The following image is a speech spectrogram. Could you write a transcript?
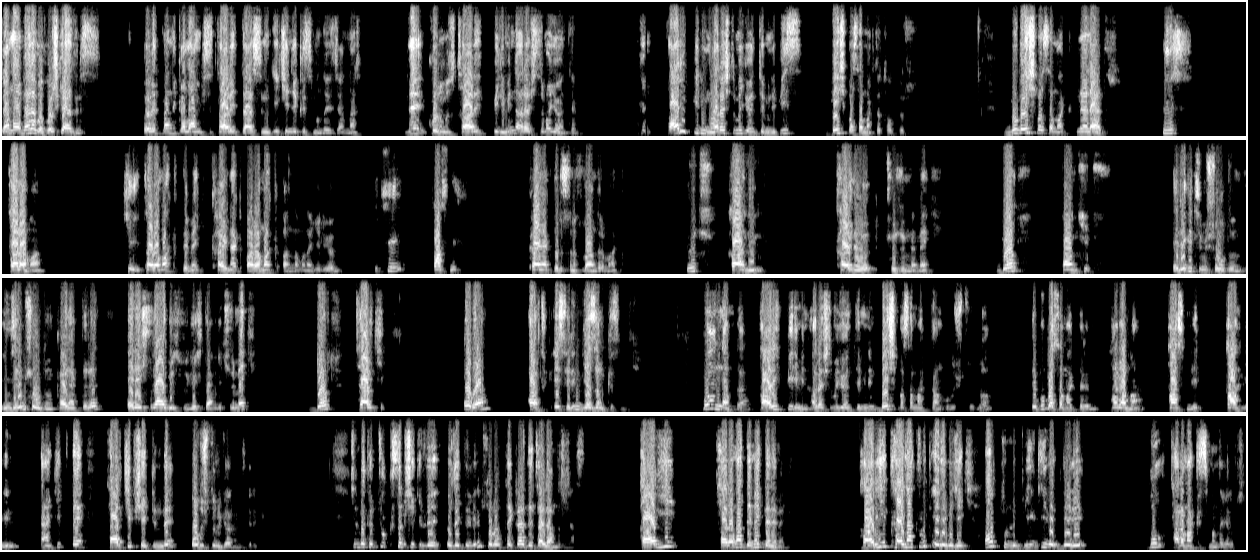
Canlar merhaba, hoş geldiniz. Öğretmenlik alan tarih dersinin ikinci kısmındayız canlar. Ve konumuz tarih biliminin araştırma yöntemi. Bakın, tarih biliminin araştırma yöntemini biz beş basamakta topluyoruz. Bu beş basamak nelerdir? Bir, tarama. Ki taramak demek kaynak aramak anlamına geliyor. İki, tasnif. Kaynakları sınıflandırmak. Üç, tahlil, kaynağı çözümlemek. Dört, tenkit, ele getirmiş olduğun, incelemiş olduğun kaynakları eleştirel bir süzgeçten geçirmek. Dört, terkip, o da artık eserin yazım kısmıdır. Bu anlamda tarih bilimin araştırma yönteminin beş basamaktan oluştuğunu ve bu basamakların tarama, tasnif, tahlil, tenkit ve terkip şeklinde oluştuğunu görmemiz gerekiyor. Şimdi bakın çok kısa bir şekilde özetlerini vereyim sonra tekrar detaylandıracağız. Tarihi tarama demek ne demek? Tarihi kaynaklık edebilecek her türlü bilgi ve veri bu tarama kısmında yer alır.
